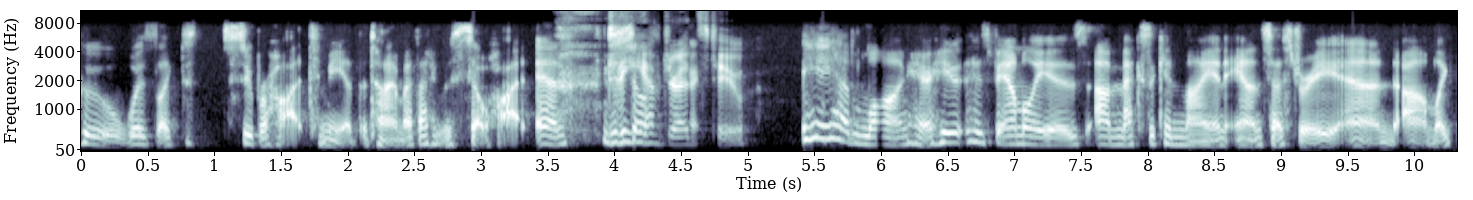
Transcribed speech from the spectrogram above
who was like just super hot to me at the time. I thought he was so hot. And did so, he have dreads too? He had long hair. He, his family is um, Mexican Mayan ancestry, and um, like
